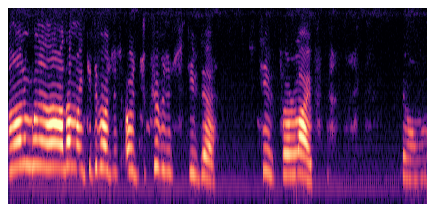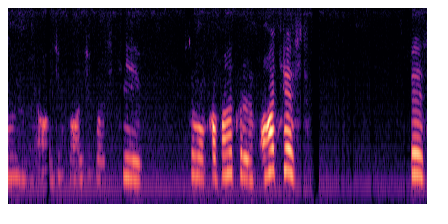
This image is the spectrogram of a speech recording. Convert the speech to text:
Oğlum bu ne lan? Adam acı, acıkıyor bizim Steve'de. Steve, Third Life. ya oğlum ya. Acıkma acıkma Steve. Steve kafanı kırarım. Aha chest. Chest.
